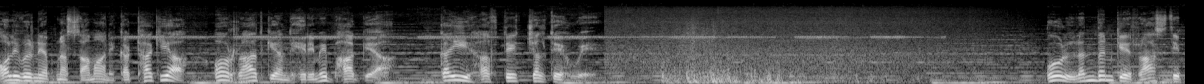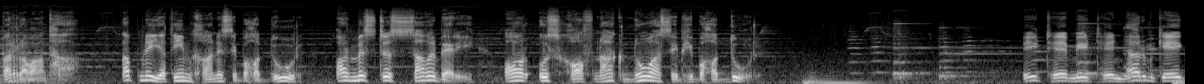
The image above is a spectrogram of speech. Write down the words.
ओलिवर ने अपना सामान इकट्ठा किया और रात के अंधेरे में भाग गया। कई हफ़्ते चलते हुए। वो लंदन के रास्ते पर रवा था। अपने यतीम खाने से बहुत दूर और मिस्टर सावरबेरी और उस खौफनाक नोवा से भी बहुत दूर। मीठे मीठे नर्म केक,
